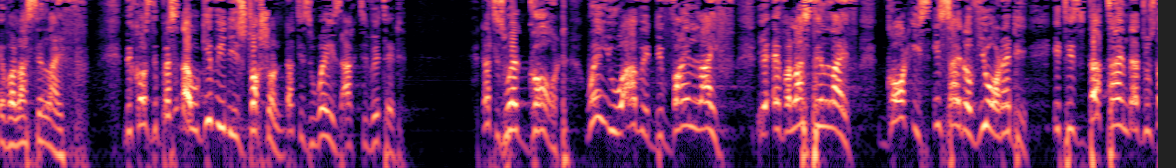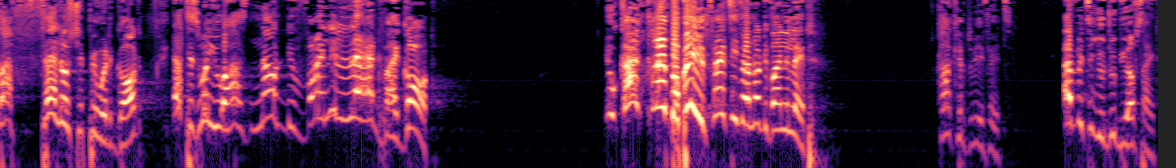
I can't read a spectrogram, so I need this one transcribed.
everlasting life. Because the person that will give you the instruction, that is where it's activated. That is where God, when you have a divine life, your everlasting life, God is inside of you already. It is that time that you start fellowshipping with God. That is when you are now divinely led by God. You can't claim to be in faith if you are not divinely led. Can't keep to be faith. Everything you do be offside.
